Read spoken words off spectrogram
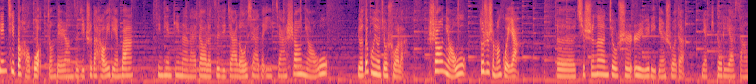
天气不好过，总得让自己吃得好一点吧。今天 Tina 来到了自己家楼下的一家烧鸟屋。有的朋友就说了：“烧鸟屋都是什么鬼呀？”呃，其实呢，就是日语里边说的 yakitori 鸡 m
